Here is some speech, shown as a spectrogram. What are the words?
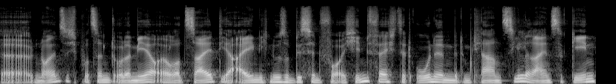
äh, 90 Prozent oder mehr eurer Zeit ihr eigentlich nur so ein bisschen vor euch hinfechtet, ohne mit einem klaren Ziel reinzugehen,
